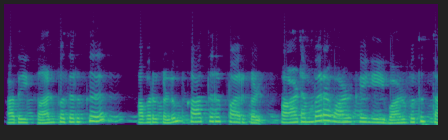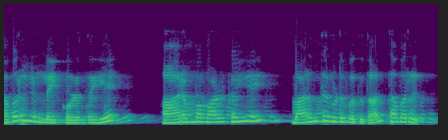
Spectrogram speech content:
அதை காண்பதற்கு அவர்களும் காத்திருப்பார்கள். ஆடம்பர வாழ்க்கையை வாழ்வது தவறு இல்லை குழந்தையே. ஆரம்ப வாழ்க்கையை மறந்து விடுவதுதான் தவறு.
